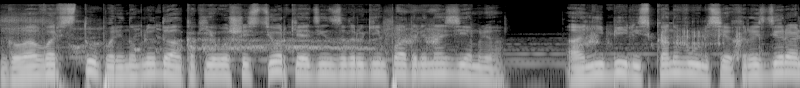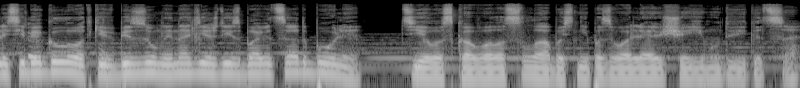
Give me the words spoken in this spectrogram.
Главарь в ступоре наблюдал, как его шестерки один за другим падали на землю. Они бились в конвульсиях, раздирали себе глотки в безумной надежде избавиться от боли. Тело сковало слабость, не позволяющая ему двигаться.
